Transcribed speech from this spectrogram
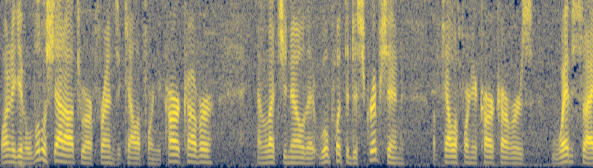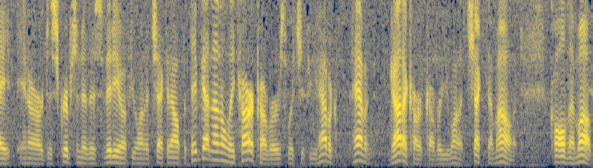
I wanted to give a little shout out to our friends at California Car Cover and let you know that we'll put the description of California Car Covers website in our description of this video if you want to check it out. But they've got not only car covers, which if you have a, haven't got a car cover, you want to check them out, call them up.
